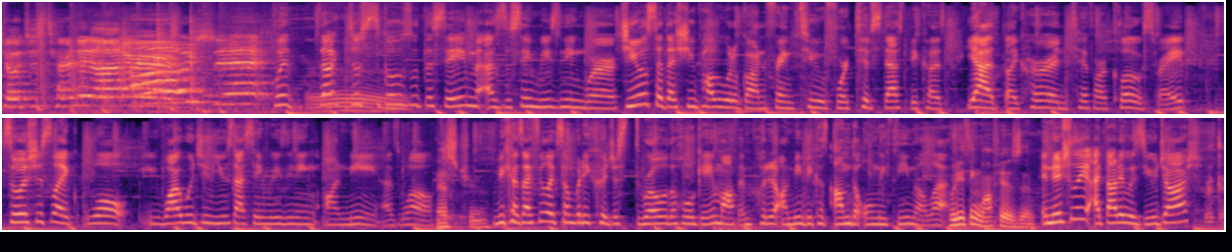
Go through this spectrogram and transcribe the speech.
Joe just turned it on her. Oh shit. But that uh. just goes with the same as the same reasoning where Geo said that she probably would have gotten framed too for Tiff's death because yeah, like her and Tiff are close, right? So it's just like, well, why would you use that same reasoning on me as well? That's true. Because I feel like somebody could just throw the whole game off and put it on me because I'm the only female left. Who do you think Mafia is then? Initially, I thought it was you, Josh. Okay.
